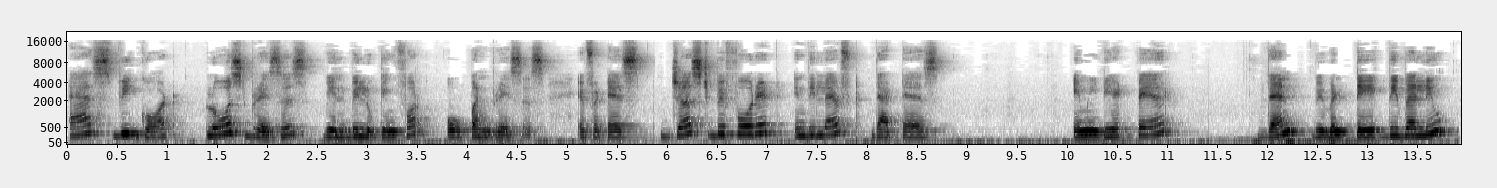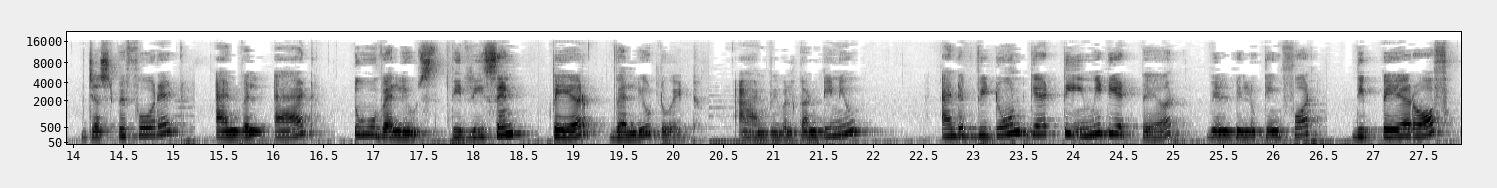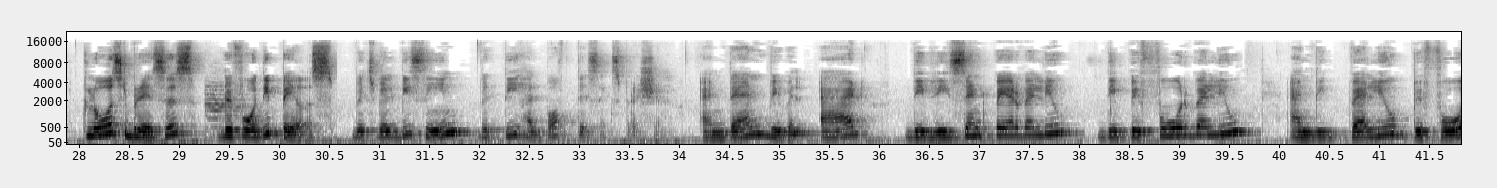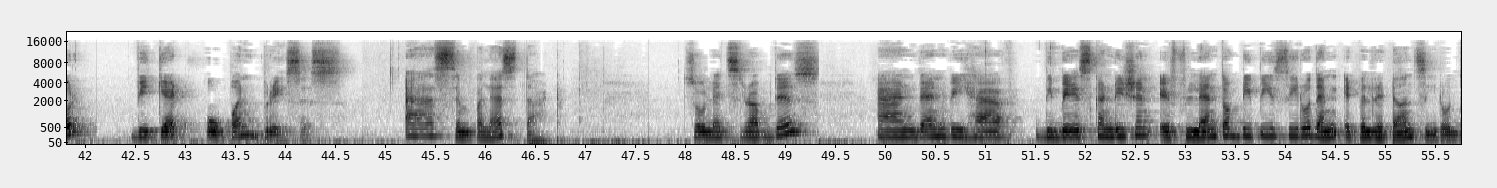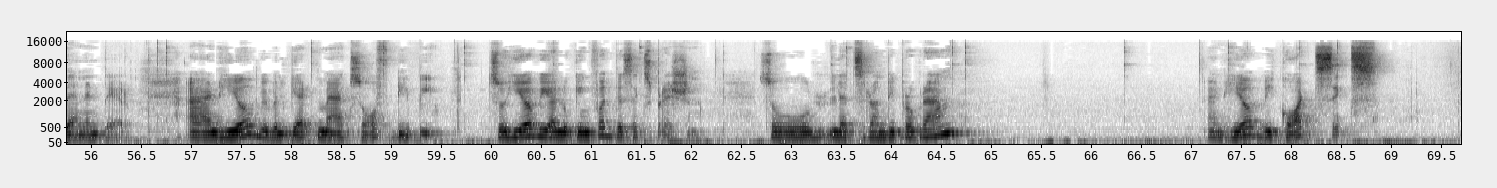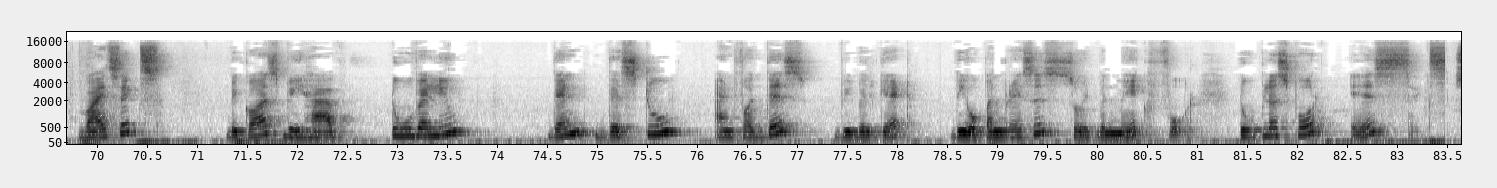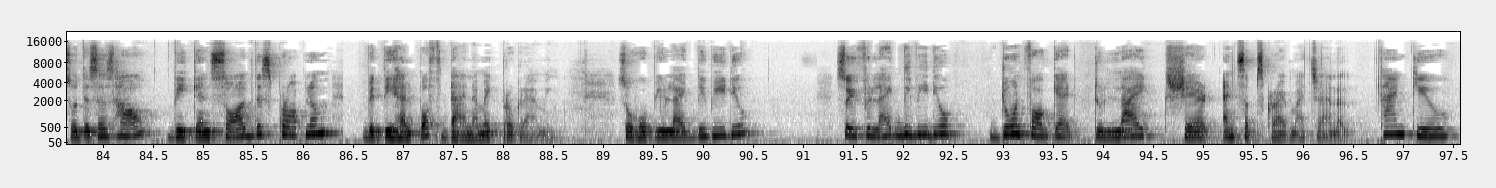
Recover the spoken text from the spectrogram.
as we got closed braces, we'll be looking for open braces. If it is just before it in the left, that is immediate pair. Then we will take the value just before it and will add two values, the recent pair value to it. And we will continue. And if we don't get the immediate pair, we'll be looking for the pair of closed braces before the pairs, which will be seen with the help of this expression. And then we will add the recent pair value, the before value, and the value before we get open braces. As simple as that. So let's rub this. And then we have the base condition. If length of dp is 0 then it will return 0 then and there. And here we will get max of dp so here we are looking for this expression. So let's run the program. And here we got 6 why 6 because we have two value then this 2 and for this we will get the open braces so it will make 4 2 plus 4 is 6 so this is how we can solve this problem with the help of dynamic programming. So hope you like the video. So if you like the video don't forget to like share and subscribe my channel. Thank you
